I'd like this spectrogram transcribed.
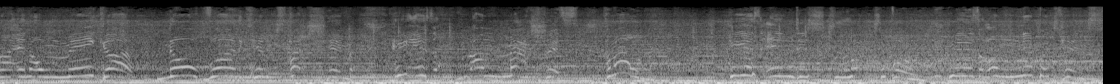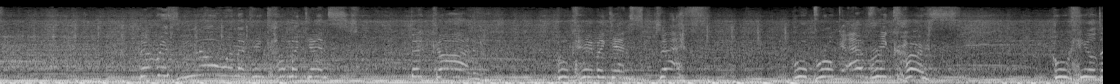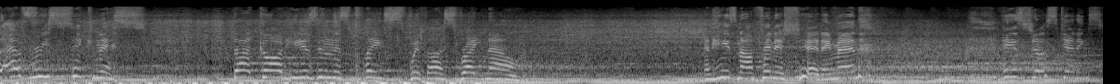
Alpha and Omega. No one can touch him. He is unmatched. Come on. He is indestructible. He is omnipotent. There is no one that can come against the God who came against death, who broke every curse, who healed every sickness. That God, He is in this place with us right now. And He's not finished yet, amen? He's just getting started.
